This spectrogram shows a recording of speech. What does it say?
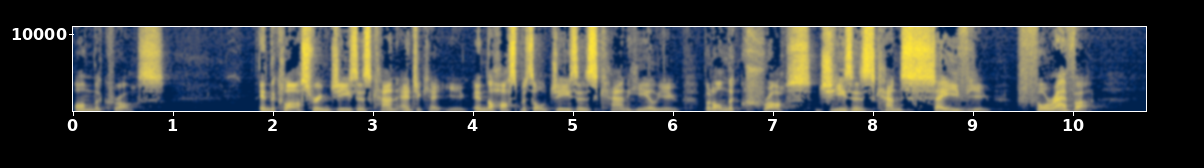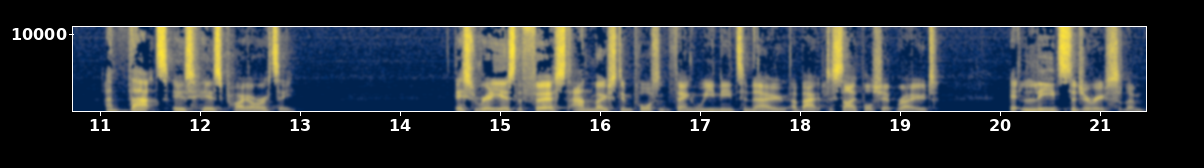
on the cross. In the classroom, Jesus can educate you. In the hospital, Jesus can heal you. But on the cross, Jesus can save you forever. And that is his priority. This really is the first and most important thing we need to know about Discipleship Road. It leads to Jerusalem,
